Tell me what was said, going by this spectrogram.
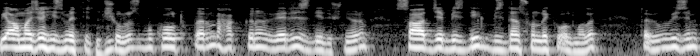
bir amaca hizmet etmiş oluruz. Bu koltukların da hakkını veririz diye düşünüyorum. Sadece biz değil, bizden sonraki olmalı. Tabii bu bizim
